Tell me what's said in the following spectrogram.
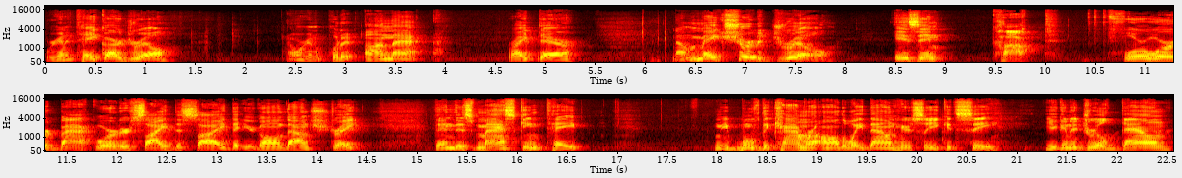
We're going to take our drill and we're going to put it on that right there. Now make sure the drill isn't cocked forward, backward, or side to side that you're going down straight. Then this masking tape, let me move the camera all the way down here so you can see. You're going to drill down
